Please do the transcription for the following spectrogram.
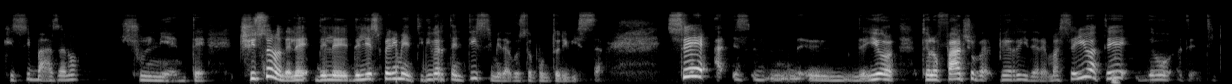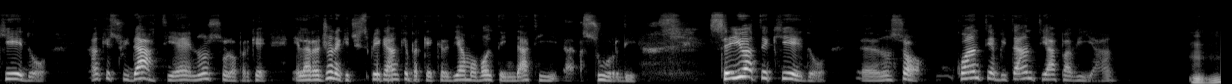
che si basano sul niente. Ci sono delle, delle, degli esperimenti divertentissimi da questo punto di vista. Se mm, io te lo faccio per, per ridere, ma se io a te devo, ti chiedo anche sui dati, eh, non solo perché è la ragione che ci spiega anche perché crediamo a volte in dati eh, assurdi. Se io a te chiedo, eh, non so, quanti abitanti ha Pavia, mm-hmm.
